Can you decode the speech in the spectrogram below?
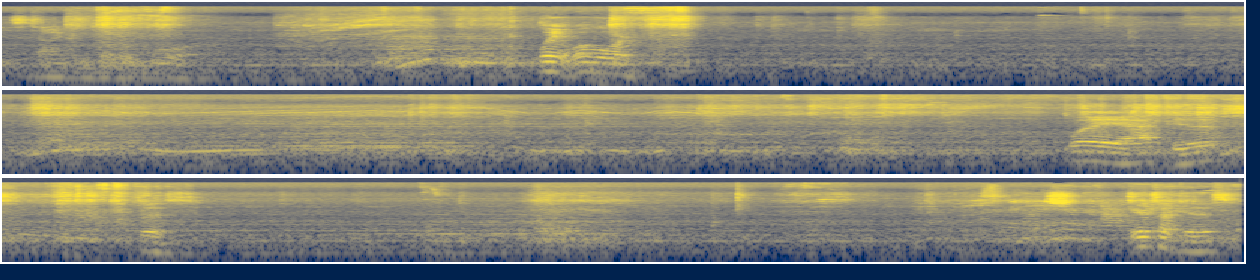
It's time to go to war. Wait, what war? do this, this. Every time I do this.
